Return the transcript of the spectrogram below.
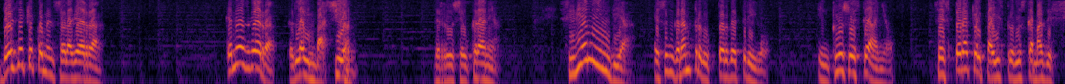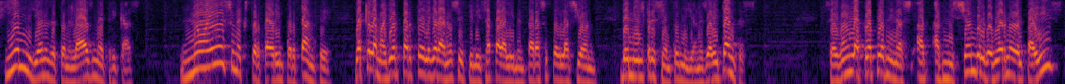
desde que comenzó la guerra. Que no es guerra, es la invasión de Rusia a Ucrania. Si bien India es un gran productor de trigo, incluso este año, se espera que el país produzca más de 100 millones de toneladas métricas, no es un exportador importante, ya que la mayor parte del grano se utiliza para alimentar a su población de 1.300 millones de habitantes. Según la propia admisión del gobierno del país,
